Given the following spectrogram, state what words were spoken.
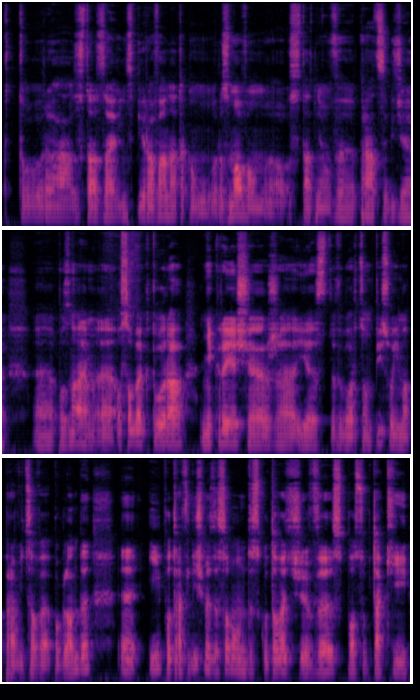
która została zainspirowana taką rozmową ostatnią w pracy, gdzie poznałem e, osobę, która nie kryje się, że jest wyborcą PiSu i ma prawicowe poglądy, e, i potrafiliśmy ze sobą dyskutować w sposób taki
